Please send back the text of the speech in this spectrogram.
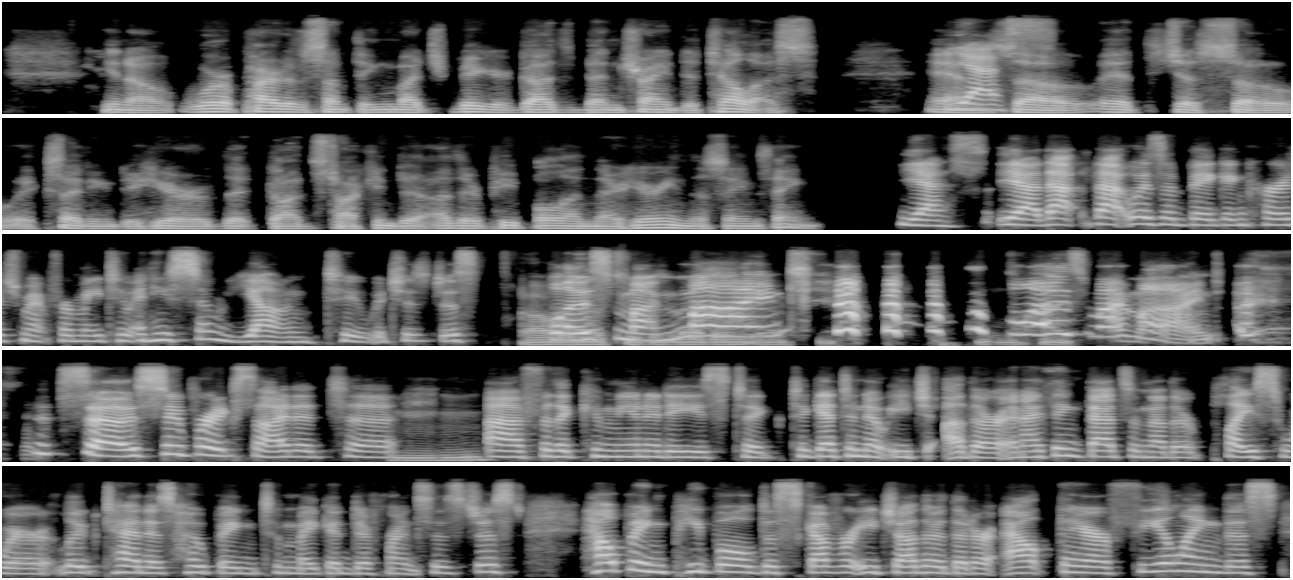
you know, we're a part of something much bigger God's been trying to tell us. And Yes. so it's just so exciting to hear that God's talking to other people and they're hearing the same thing. Yes. Yeah, that that was a big encouragement for me too. And he's so young too, which is just Oh, blows my even better, yeah. mind. blows my mind. So super excited to Mhm. uh, for the communities to to get to know each other. And I think that's another place where Luke 10 is hoping to make a difference is just helping people discover each other that are out there feeling this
